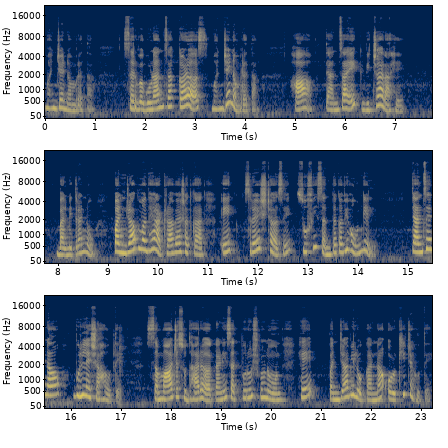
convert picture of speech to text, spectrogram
म्हणजे नम्रता. सर्व गुणांचा कळस म्हणजे नम्रता. हा त्यांचा एक विचार आहे. बालमित्रांनो पंजाबमध्ये अठराव्या शतकात एक श्रेष्ठ असे सुफी संतकवी होऊन गेले. त्यांचे नाव बुल्ले शाह होते. समाजसुधारक आणि सत्पुरुष म्हणून हे पंजाबी लोकांना ओळखीचे होते.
